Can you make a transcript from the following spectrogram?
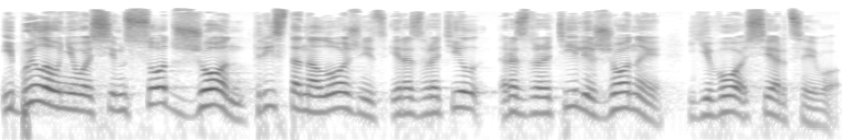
И было у него 700 жен, 300 наложниц, и развратил, развратили жены его, сердце его.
